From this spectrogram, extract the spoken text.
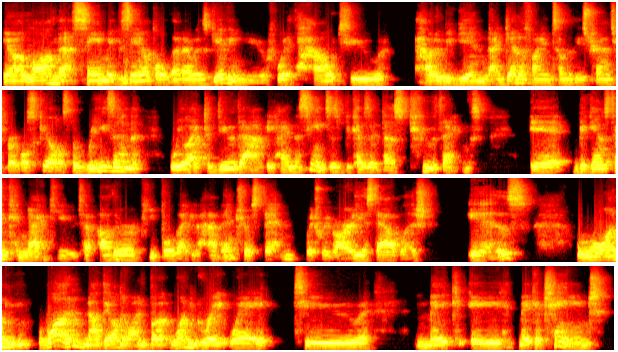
you know along that same example that i was giving you with how to how to begin identifying some of these transferable skills the reason we like to do that behind the scenes is because it does two things. It begins to connect you to other people that you have interest in, which we've already established is one one not the only one but one great way to make a make a change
